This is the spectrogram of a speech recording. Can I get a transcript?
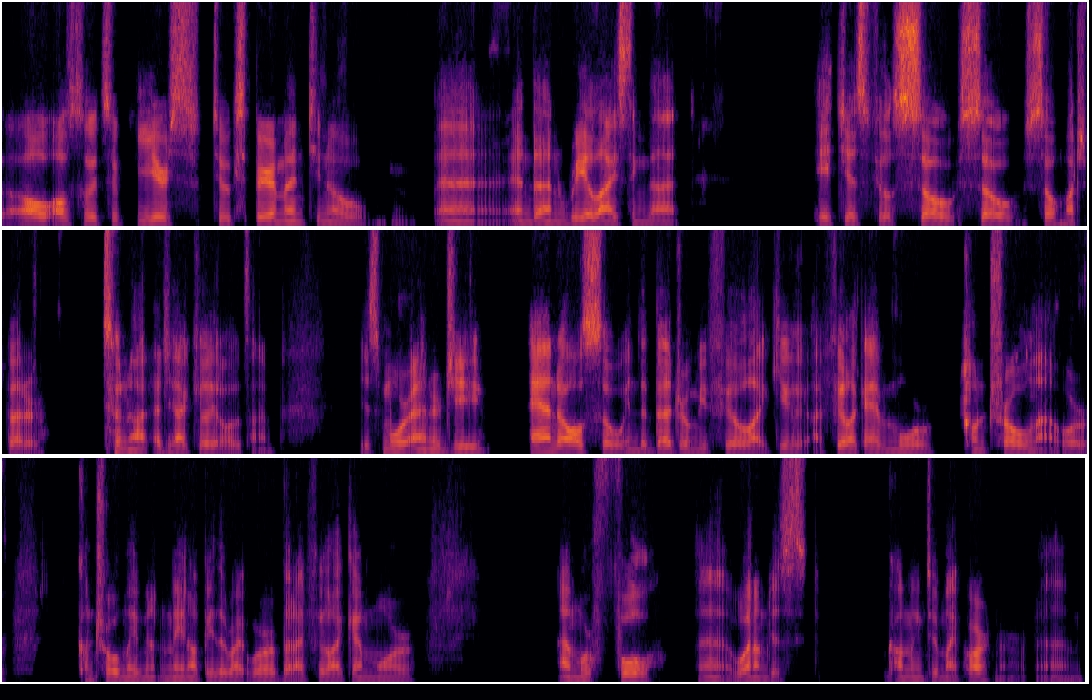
also it took years to experiment, you know, uh, and then realizing that it just feels so so so much better to not ejaculate all the time. It's more energy, and also in the bedroom, you feel like you. I feel like I have more control now, or control may may not be the right word, but I feel like I'm more I'm more full uh, when I'm just coming to my partner. Um,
